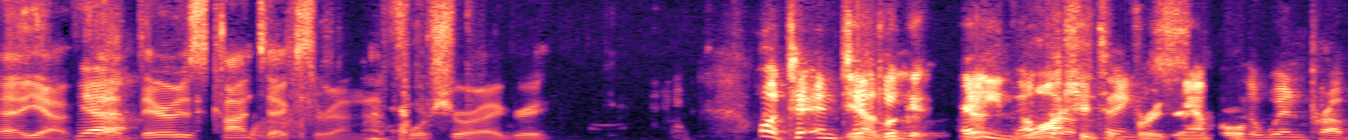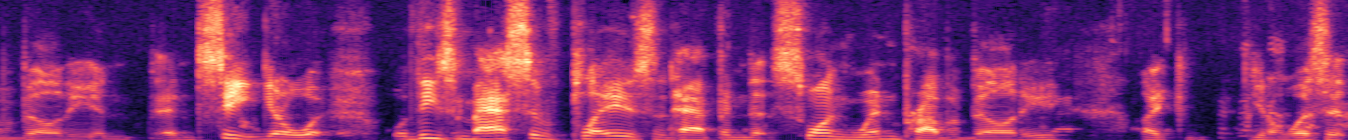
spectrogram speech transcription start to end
Uh, yeah. Yeah. That, there is context around that for sure. I agree. Well, to, and yeah, look at any yeah, Washington, for example, the win probability, and and seeing you know what well, these massive plays that happened that swung win probability. Like you know, was it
